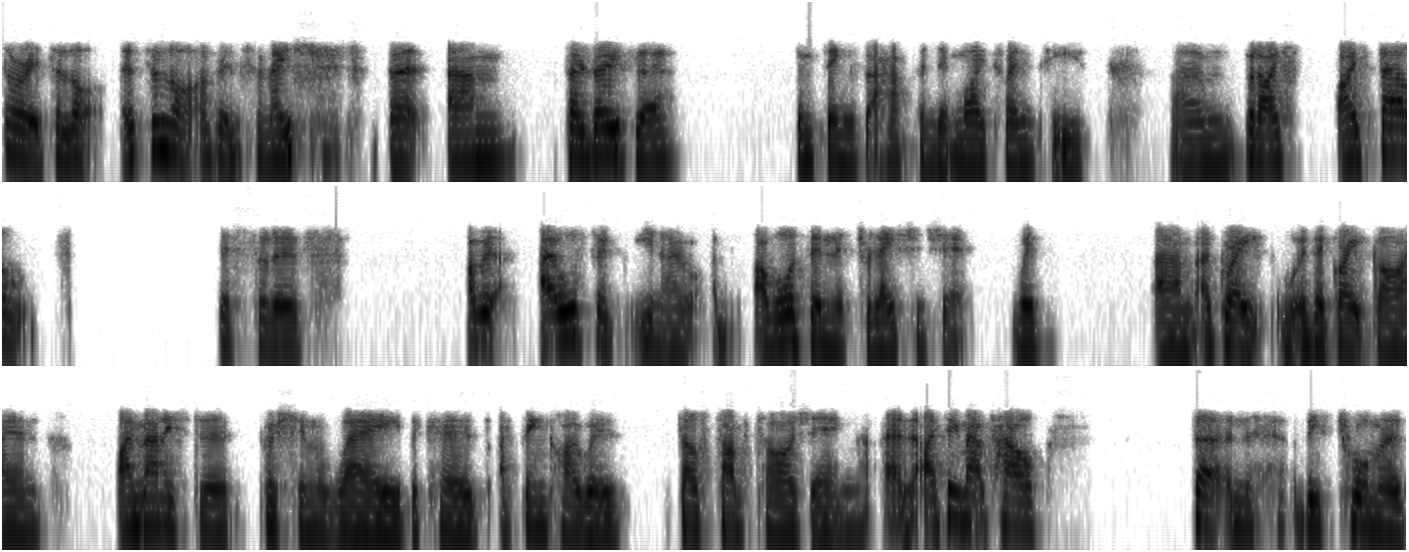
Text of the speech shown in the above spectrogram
sorry, it's a lot, it's a lot of information, but, um, so those are some things that happened in my twenties. Um, but I, I felt this sort of, I mean, I also, you know, I was in this relationship with, um, a great, with a great guy and I managed to push him away because I think I was self sabotaging. And I think that's how certain these traumas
